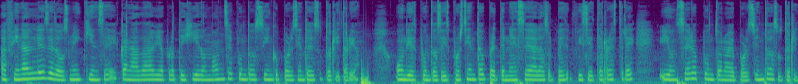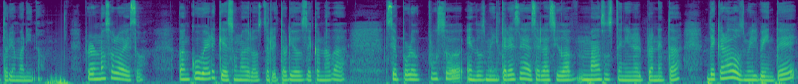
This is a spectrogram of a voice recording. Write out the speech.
a finales de 2015, Canadá había protegido un 11.5% de su territorio, un 10.6% pertenece a la superficie terrestre y un 0.9% a su territorio marino. Pero no solo eso, Vancouver, que es uno de los territorios de Canadá, se propuso en 2013 hacer la ciudad más sostenible del planeta. De cara a 2020,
